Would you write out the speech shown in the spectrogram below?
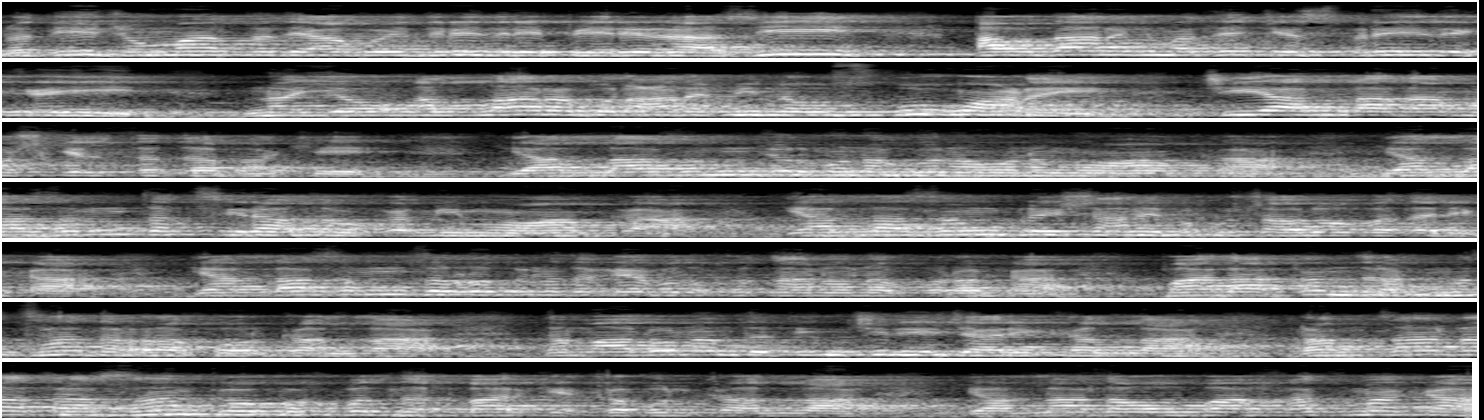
نو دې جماعت ته هغه درې درې پیر راځي او دا نه مطلب چې سپری دې کوي نو یو الله رب العالمین اوس وګواړي چې یا الله دا مشکل ته دبا کې یا الله زموږ جرمونه ګناونه معاف کا یا الله زموږ تقصیرات او کمی معاف کا یا الله زموږ پریشانې په خوشحالو بدل کا یا الله زموږ ضرورتونه د غیب د خزانو نه پوره کا پالا کم د رحمت څخه در راخور کا الله د مالونو د دین چری جاری کا الله رمضان رات آسان کو په خپل دربار کې قبول کا الله یا الله دا وبا ختمه کا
